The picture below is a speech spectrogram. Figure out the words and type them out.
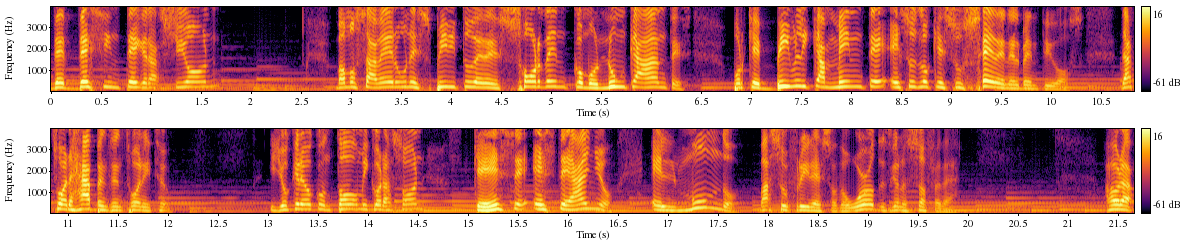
de desintegración. Vamos a ver un espíritu de desorden como nunca antes, porque bíblicamente eso es lo que sucede en el 22. That's what happens in 22. Y yo creo con todo mi corazón que ese, este año el mundo va a sufrir eso. The world is going to suffer that. Ahora,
